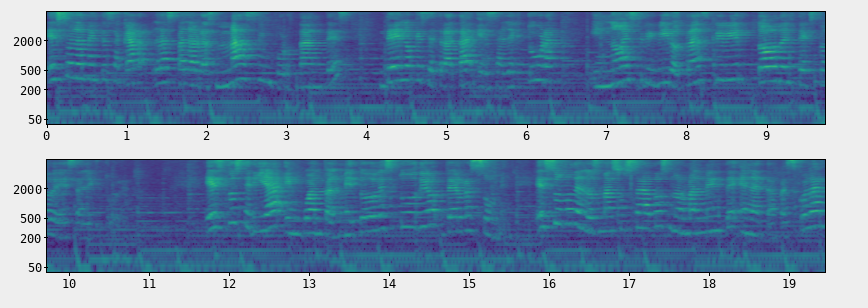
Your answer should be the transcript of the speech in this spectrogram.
es solamente sacar las palabras más importantes de lo que se trata esa lectura y no escribir o transcribir todo el texto de esa lectura. Esto sería en cuanto al método de estudio del resumen. Es uno de los más usados normalmente en la etapa escolar,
